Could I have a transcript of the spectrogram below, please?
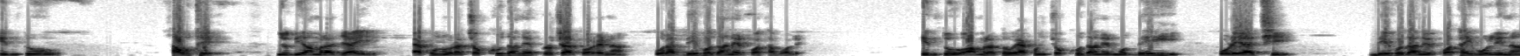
কিন্তু সাউথে যদি আমরা যাই এখন ওরা চক্ষুদানের প্রচার করে না ওরা দেহদানের কথা বলে। কিন্তু আমরা তো এখন চক্ষুদানের মধ্যেই পড়ে আছি দেহদানের কথাই বলি না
